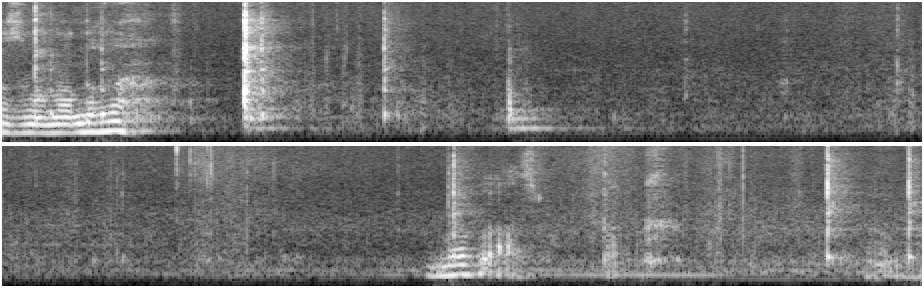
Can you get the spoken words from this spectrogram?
Wlazło na dole. No tak. Dobra,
